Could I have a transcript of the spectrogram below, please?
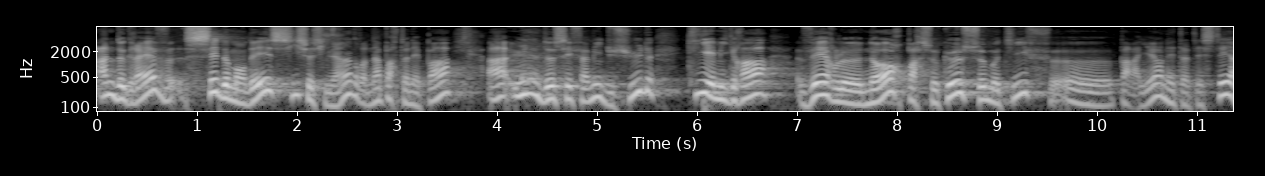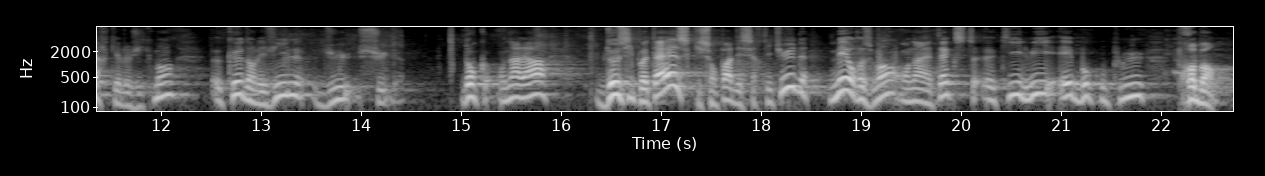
Anne de Grève s'est demandé si ce cylindre n'appartenait pas à une de ces familles du Sud qui émigra vers le nord parce que ce motif, euh, par ailleurs, n'est attesté archéologiquement que dans les villes du sud. Donc on a là deux hypothèses qui ne sont pas des certitudes, mais heureusement on a un texte qui, lui, est beaucoup plus probant.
